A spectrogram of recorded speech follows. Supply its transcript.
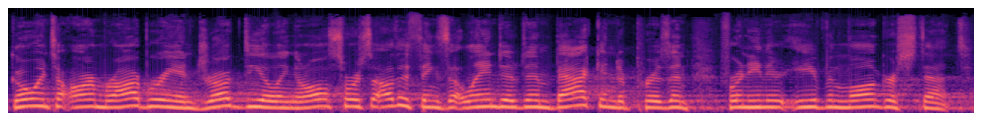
go into armed robbery and drug dealing and all sorts of other things that landed him back into prison for an even longer stint.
